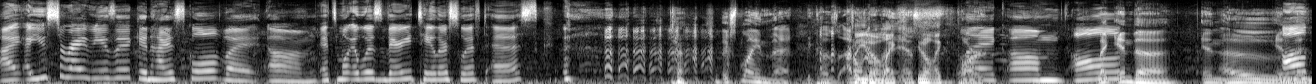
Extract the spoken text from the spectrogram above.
I, I used to write music in high school, but um, it's more. It was very Taylor Swift esque. Explain that because I So don't you know don't the like- S you don't like- part. like um, all Like in the in Oh. in all the,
